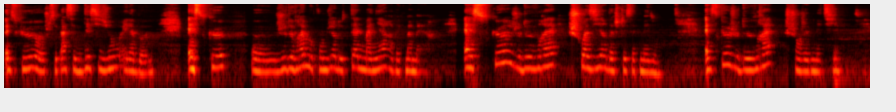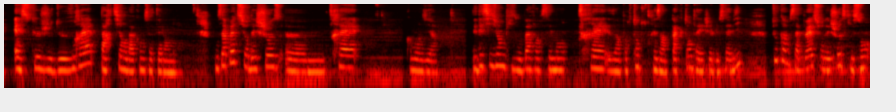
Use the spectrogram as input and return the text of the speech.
est-ce que, euh, je sais pas, cette décision est la bonne? Est-ce que euh, je devrais me conduire de telle manière avec ma mère? Est-ce que je devrais choisir d'acheter cette maison? Est-ce que je devrais changer de métier? Est-ce que je devrais partir en vacances à tel endroit? Donc ça peut être sur des choses très, comment dire, des décisions qui ne sont pas forcément très importantes ou très impactantes à l'échelle de sa vie, tout comme ça peut être sur des choses qui sont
